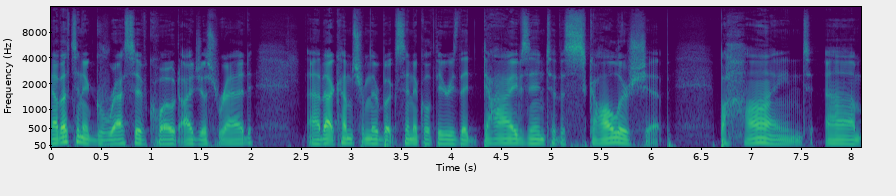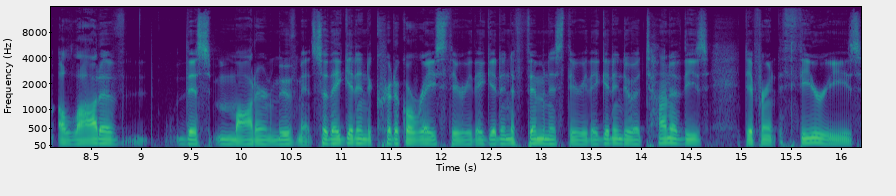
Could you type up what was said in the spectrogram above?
Now, that's an aggressive quote I just read. Uh, that comes from their book, Cynical Theories, that dives into the scholarship behind um, a lot of this modern movement. So they get into critical race theory, they get into feminist theory, they get into a ton of these different theories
